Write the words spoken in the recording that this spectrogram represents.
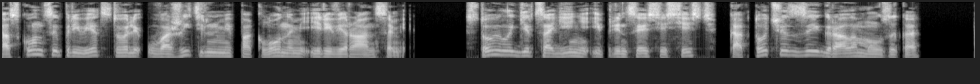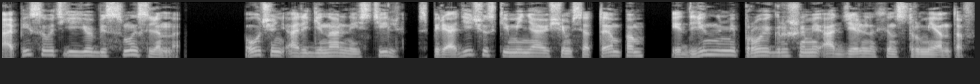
тосконцы приветствовали уважительными поклонами и реверансами. Стоило герцогине и принцессе сесть, как тотчас заиграла музыка. Описывать ее бессмысленно. Очень оригинальный стиль с периодически меняющимся темпом и длинными проигрышами отдельных инструментов.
